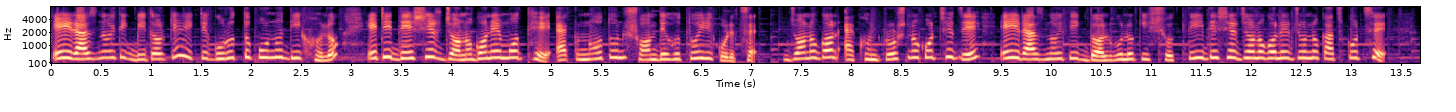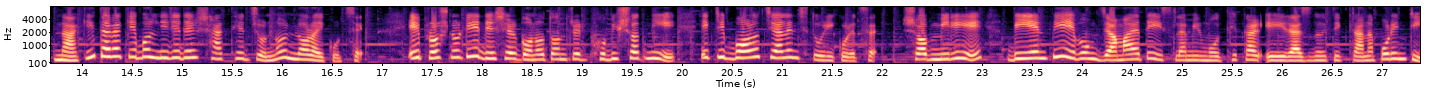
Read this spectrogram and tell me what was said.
এই রাজনৈতিক বিতর্কের একটি গুরুত্বপূর্ণ দিক হল, এটি দেশের জনগণের মধ্যে এক নতুন সন্দেহ তৈরি করেছে। জনগণ এখন প্রশ্ন করছে যে, এই রাজনৈতিক দলগুলো কি সত্যিই দেশের জনগণের জন্য কাজ করছে? নাকি তারা কেবল নিজেদের স্বার্থের জন্য লড়াই করছে? এই প্রশ্নটি দেশের গণতন্ত্রের ভবিষ্যৎ নিয়ে একটি বড় চ্যালেঞ্জ তৈরি করেছে। সব মিলিয়ে বিএনপি এবং জামায়াতে ইসলামীর মধ্যেকার এই রাজনৈতিক টানাপোড়েনটি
